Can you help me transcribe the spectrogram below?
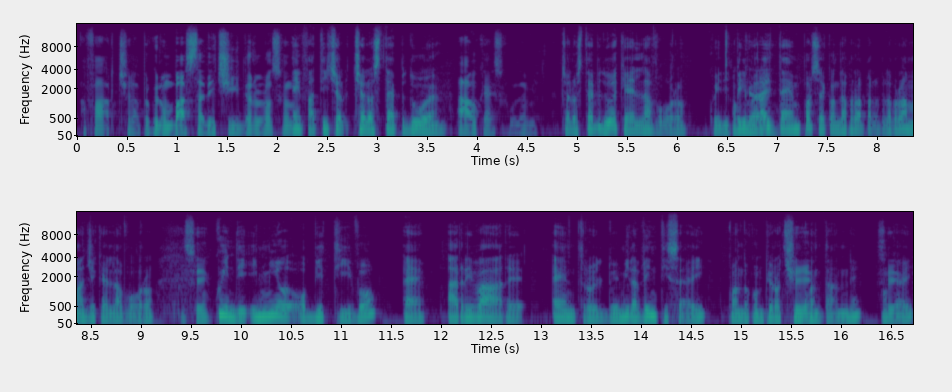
a farcela, per cui non basta deciderlo. secondo- E infatti c'è, c'è lo step 2. Ah, ok, scusami. C'è lo step 2 che è il lavoro. Quindi prima Ok. era il tempo, il la parola, la parola magica è il lavoro. Sì. Quindi il mio obiettivo è arrivare entro il 2026, quando compierò Sì. 50 anni, Sì. ok,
